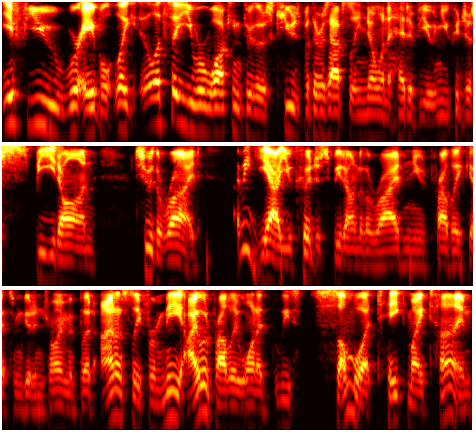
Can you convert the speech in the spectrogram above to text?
if you were able, like, let's say you were walking through those queues, but there was absolutely no one ahead of you, and you could just speed on to the ride. I mean, yeah, you could just speed onto the ride and you'd probably get some good enjoyment. But honestly, for me, I would probably want to at least somewhat take my time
